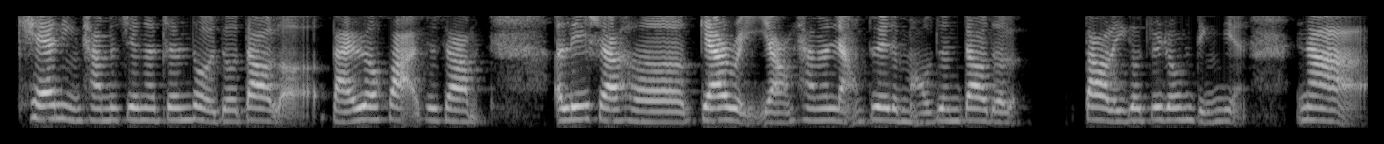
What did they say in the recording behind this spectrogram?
Canning 他们之间的争斗就到了白热化，就像 Alicia 和 Gary 一样，他们两队的矛盾到的到了一个最终顶点。那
